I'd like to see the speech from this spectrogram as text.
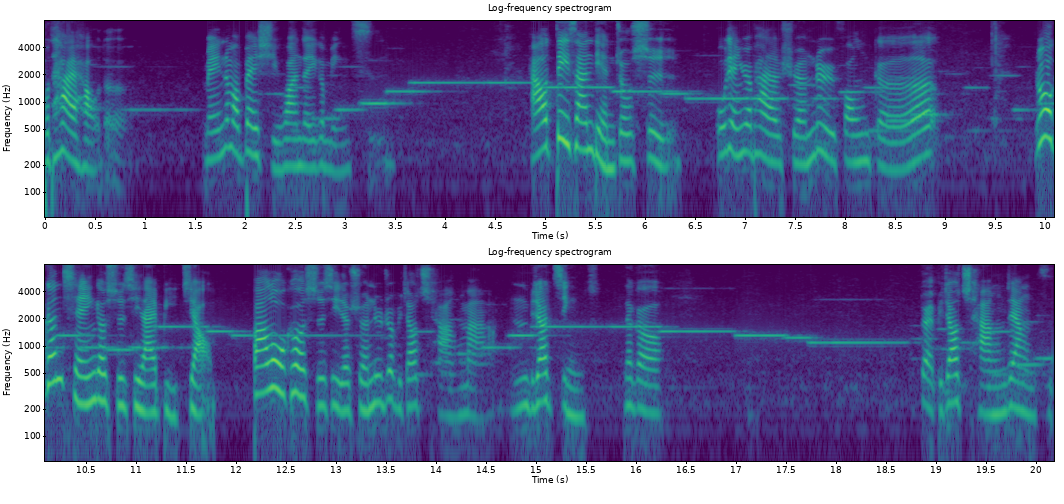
不太好的，没那么被喜欢的一个名词。还有第三点就是古典乐派的旋律风格，如果跟前一个时期来比较。巴洛克时期的旋律就比较长嘛，嗯，比较紧，那个，对，比较长这样子。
